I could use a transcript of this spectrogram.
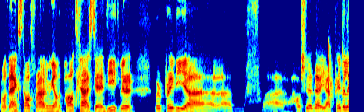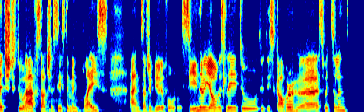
Well, thanks, Todd, for having me on the podcast. Yeah, indeed, we're we're pretty uh, um, uh, how should I say? Yeah, privileged to have such a system in place and such a beautiful scenery, obviously, to to discover uh, Switzerland.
